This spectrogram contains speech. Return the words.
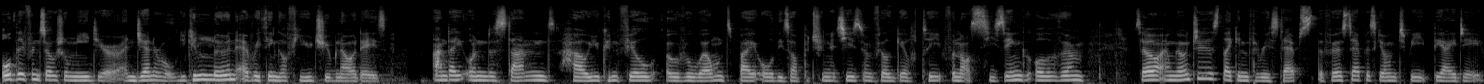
all the different social media in general, you can learn everything off YouTube nowadays. And I understand how you can feel overwhelmed by all these opportunities and feel guilty for not seizing all of them. So I'm going to do this like in three steps. The first step is going to be the idea.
